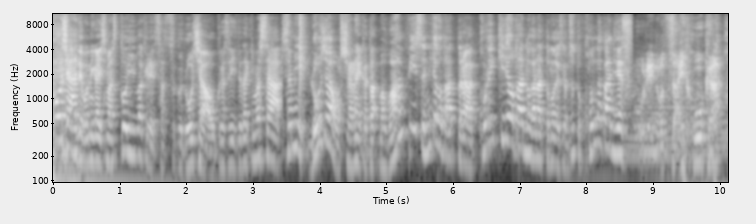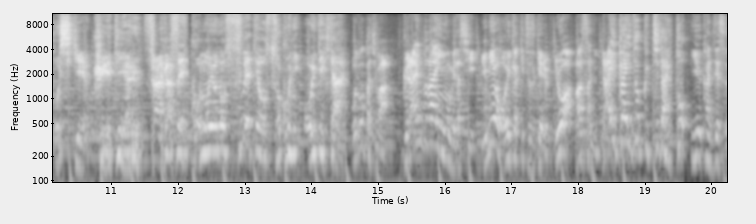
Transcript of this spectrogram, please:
ロロジャーでお願いします。というわけで早速ロジャーを送らせていただきました。ちなみにロジャーを知らない方、まあ、ワンピースで見たことあったらこれ聞いたことあるのかなと思うんですけどちょっとこんな感じです。俺の財宝か欲しけりゃくれてやる探せ。この世の全てをそこに置いてきた。男たちはグラインドラインを目指し夢を追いかけ続ける。要はまさに大海賊時代という感じです。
